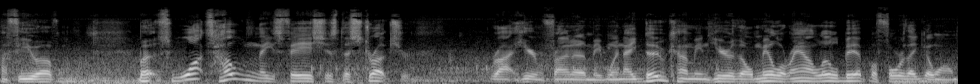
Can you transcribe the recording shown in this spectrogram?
A few of them. But what's holding these fish is the structure right here in front of me. When they do come in here, they'll mill around a little bit before they go on.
